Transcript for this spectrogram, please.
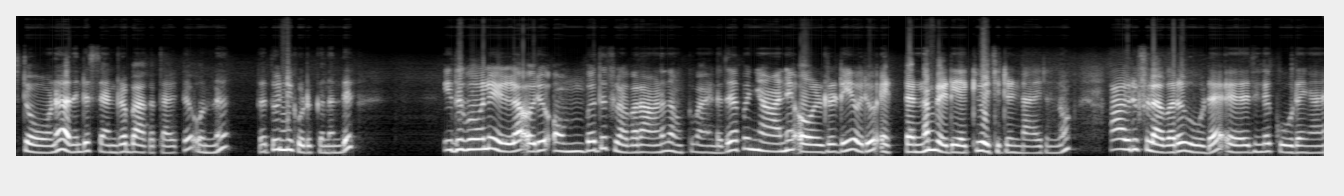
സ്റ്റോണ് അതിന്റെ സെന്റർ ഭാഗത്തായിട്ട് ഒന്ന് തുന്നി കൊടുക്കുന്നുണ്ട്. ഇതുപോലെയുള്ള ഒരു ഒമ്പത് ഫ്ലവറാണ് നമുക്ക് വേണ്ടത്. അപ്പോൾ ഞാൻ ഓൾറെഡി ഒരു എട്ടെണ്ണം റെഡിയാക്കി വെച്ചിട്ടുണ്ടായിരുന്നു. ആ ഒരു ഫ്ലവർ കൂടെ ഇതിന്റെ കൂടെ ഞാൻ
